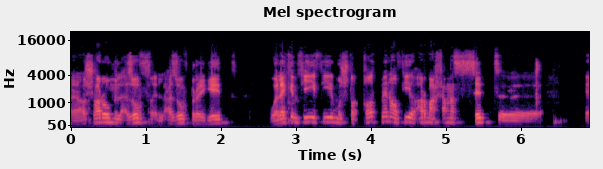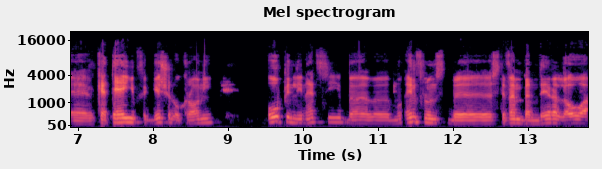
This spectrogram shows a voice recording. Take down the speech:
أشهرهم الازوف الأزوف Brigade. ولكن في في مشتقات منها وفي أربع خمس ست كتايب في الجيش الأوكراني. openly Nazi influence بستيفان بانديرا اللي هو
